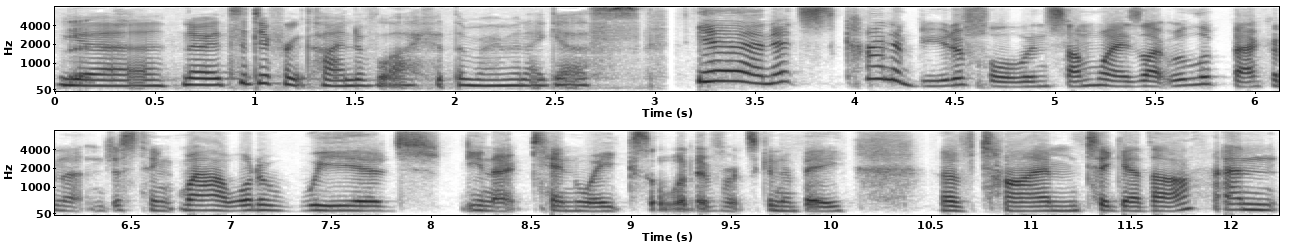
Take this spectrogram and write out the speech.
Yeah, no, it's a different kind of life at the moment, I guess. Yeah, and it's kind of beautiful in some ways. Like we'll look back on it and just think, wow, what a weird, you know, 10 weeks or whatever it's going to be of time together. And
